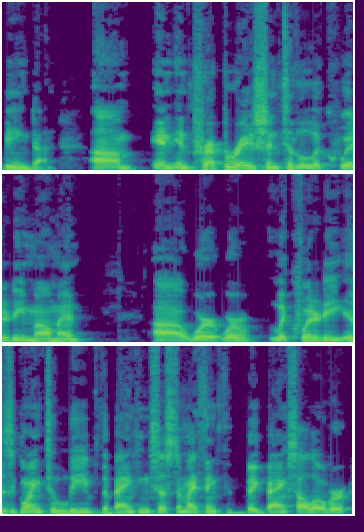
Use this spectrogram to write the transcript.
being done um, in, in preparation to the liquidity moment, uh, where, where liquidity is going to leave the banking system. I think the big banks all over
